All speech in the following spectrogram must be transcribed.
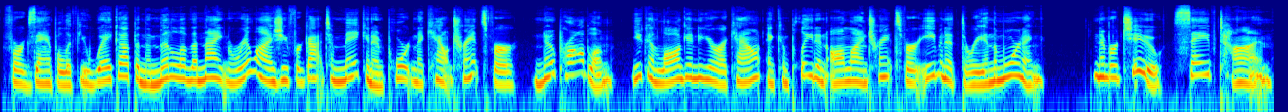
For example, if you wake up in the middle of the night and realize you forgot to make an important account transfer, no problem. You can log into your account and complete an online transfer even at 3 in the morning. Number two, save time.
